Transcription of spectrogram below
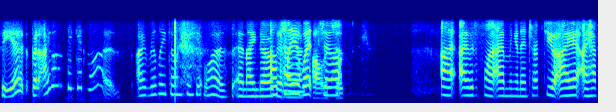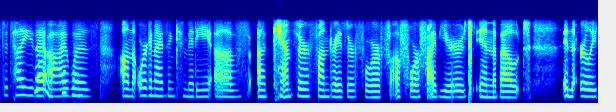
see it. But I don't think it was. I really don't think it was. And I know I'll that tell my you oncologist. What, Jill, I, I just want. I'm going to interrupt you. I I have to tell you that yeah, I was on the organizing committee of a cancer fundraiser for uh, four or five years in about in the early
